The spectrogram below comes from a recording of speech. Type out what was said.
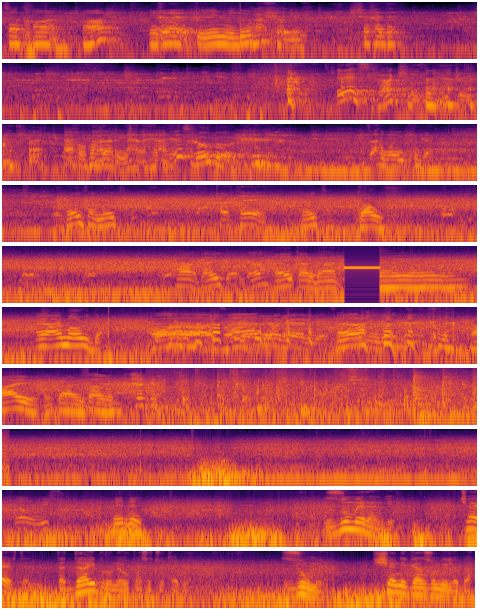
სათხან ჰა იღე კი მიდი შეხედე ეს რა ქენი? ხომარია ეს როგორ? წამოიქიდა მოიცა მოიცა ჩართე მოიცა გაუშ ჰა, დაიკარგა? აი კარგა აი აი მოვიდა ვაა, ძალიან. კაი კაი. მიდი ზუმერანგი ჩაერთე და დაიბრუნე უფასო წუთები ზუმი შენი განზომილება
